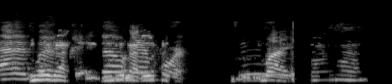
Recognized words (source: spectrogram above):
That is You got- Greenville got- Airport. right. Mhm.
